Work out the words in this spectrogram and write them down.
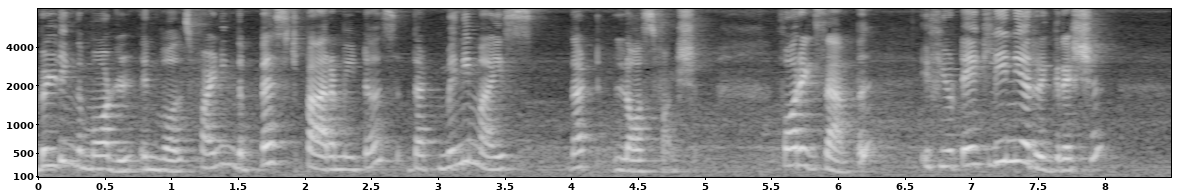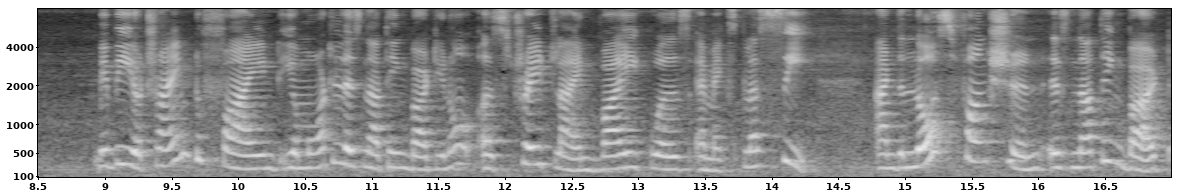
building the model involves finding the best parameters that minimize that loss function. For example, if you take linear regression, maybe you're trying to find, your model is nothing but, you know, a straight line y equals mx plus c. And the loss function is nothing but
